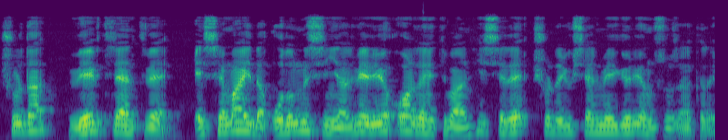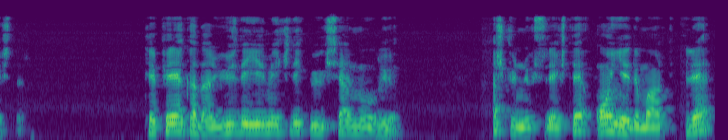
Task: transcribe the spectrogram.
Şurada Wave Trend ve SMI da olumlu sinyal veriyor. Oradan itibaren hissede şurada yükselmeyi görüyor musunuz arkadaşlar? Tepeye kadar %22'lik bir yükselme oluyor. Kaç günlük süreçte? 17 Mart ile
